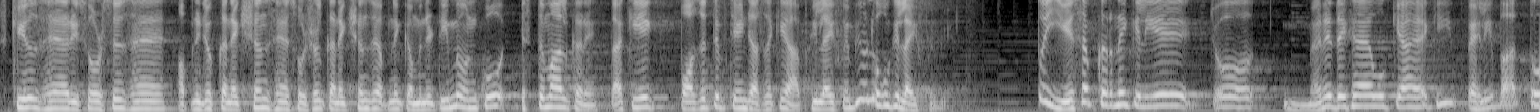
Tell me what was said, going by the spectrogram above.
स्किल्स हैं रिसोर्सेज हैं अपने जो कनेक्शंस हैं सोशल कनेक्शंस हैं अपनी कम्युनिटी में उनको इस्तेमाल करें ताकि एक पॉजिटिव चेंज आ सके आपकी लाइफ में भी और लोगों की लाइफ में भी। तो ये सब करने के लिए जो मैंने देखा है, वो क्या है कि पहली बात तो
